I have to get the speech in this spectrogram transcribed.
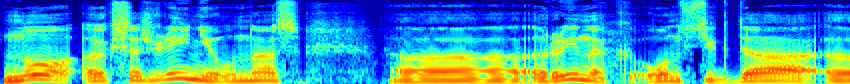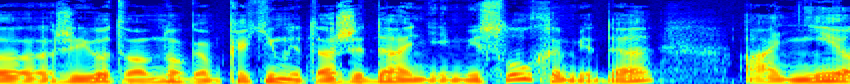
Но, э, к сожалению, у нас э, рынок, он всегда э, живет во многом какими-то ожиданиями и слухами, да, а не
